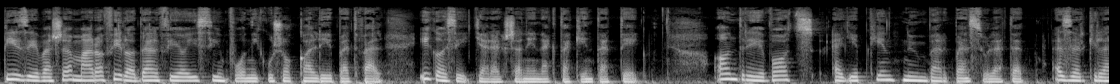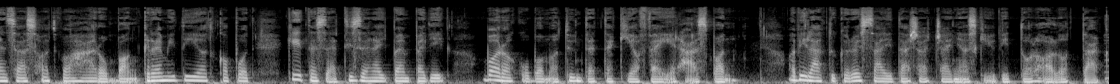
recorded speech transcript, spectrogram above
Tíz évesen már a filadelfiai szimfonikusokkal lépett fel, igazi gyereksenének tekintették. André Watts egyébként Nürnbergben született. 1963-ban Grammy díjat kapott, 2011-ben pedig Barack Obama tüntette ki a Fehérházban. A világtükör összeállítását Csányászki Judittól hallották.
